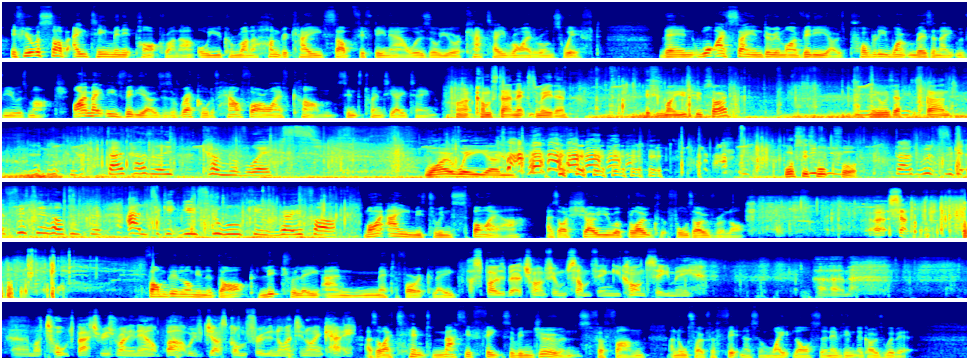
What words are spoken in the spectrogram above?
If you're a sub 18 minute park runner or you can run 100k sub 15 hours or you're a Cat A rider on Zwift, then what I say and do in my videos probably won't resonate with you as much. I make these videos as a record of how far I've come since 2018. All right, come stand next to me then. This is my YouTube side. You always have to stand. Dad has a camera voice. Why are we... Um... What's this walk for? Dad wants to get fit and healthy and to get used to walking very far. My aim is to inspire as I show you a bloke that falls over a lot. Uh, Fumbling along in the dark, literally and metaphorically. I suppose I better try and film something. You can't see me. Um, uh, my torch battery is running out, but we've just gone through the 99k. As I attempt massive feats of endurance for fun and also for fitness and weight loss and everything that goes with it.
